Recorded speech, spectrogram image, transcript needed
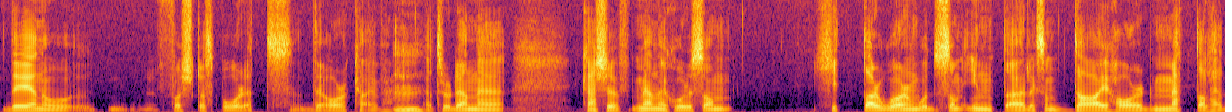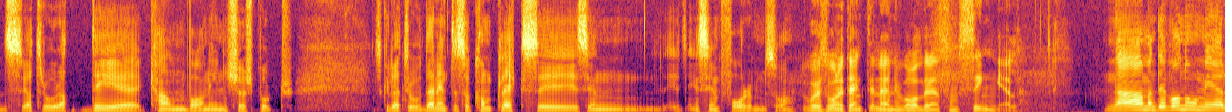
det är nog första spåret, The Archive. Mm. Jag tror den är kanske människor som hittar Wormwood som inte är liksom die hard metalheads. Jag tror att det kan vara en inkörsport. Skulle jag tro. Den är inte så komplex i sin, i, i sin form så. Var det så ni tänkte när ni valde den som singel? Nej men det var nog mer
